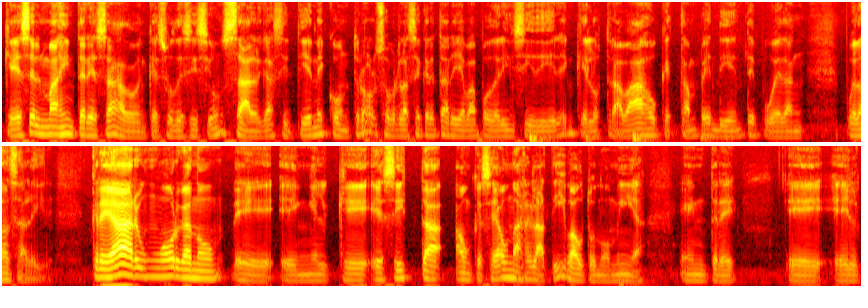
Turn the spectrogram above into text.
que es el más interesado en que su decisión salga, si tiene control sobre la Secretaría, va a poder incidir en que los trabajos que están pendientes puedan, puedan salir. Crear un órgano eh, en el que exista, aunque sea una relativa autonomía entre eh, el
